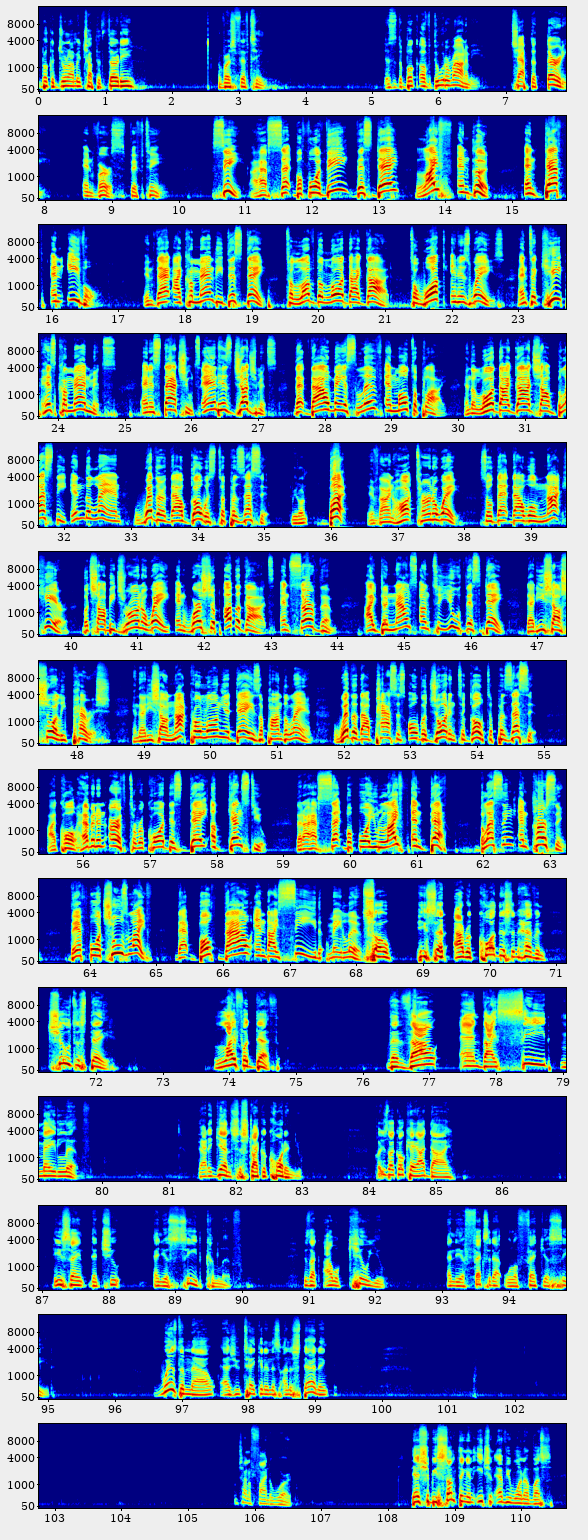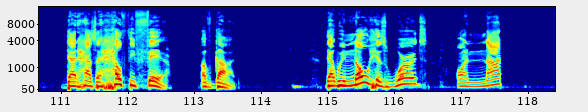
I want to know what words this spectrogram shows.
Book of Deuteronomy, chapter 30, verse 15. This is the book of Deuteronomy, chapter 30 and verse 15. See, I have set before thee this day life and good, and death and evil. In that I command thee this day to love the Lord thy God, to walk in his ways, and to keep his commandments and his statutes and his judgments, that thou mayest live and multiply. And the Lord thy God shall bless thee in the land whither thou goest to possess it. We don't. But if thine heart turn away, so that thou wilt not hear, but shall be drawn away and worship other gods and serve them, I denounce unto you this day that ye shall surely perish, and that ye shall not prolong your days upon the land, whither thou passest over Jordan to go to possess it. I call heaven and earth to record this day against you, that I have set before you life and death, blessing and cursing. Therefore choose life, that both thou and thy seed may live. So he said, I record this in heaven. Choose this day, life or death, that thou and thy seed may live. That again should strike a chord in you. Because he's like, okay, I die. He's saying that you and your seed can live. He's like, I will kill you, and the effects of that will affect your seed. Wisdom now, as you take it in this understanding, I'm trying to find a word. There should be something in each and every one of us that has a healthy fear of God. That we know his words are not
